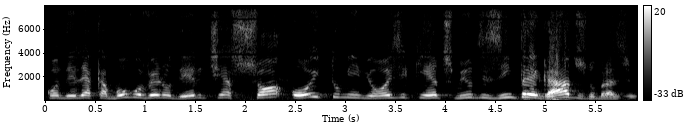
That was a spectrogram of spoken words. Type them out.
quando ele acabou o governo dele, tinha só 8 milhões e 500 mil desempregados no Brasil.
